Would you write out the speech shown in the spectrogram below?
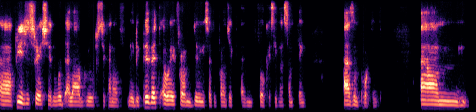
uh, pre-registration would allow groups to kind of maybe pivot away from doing a certain project and focusing on something as important. Um,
